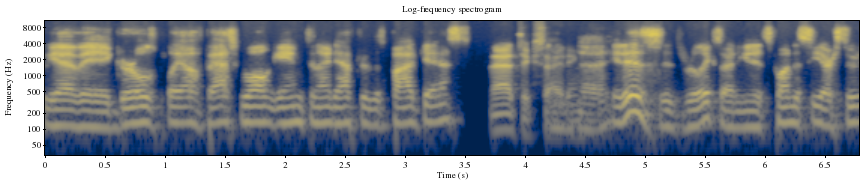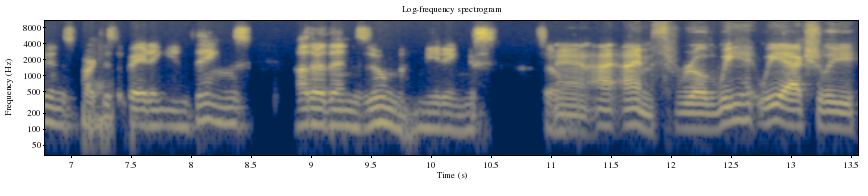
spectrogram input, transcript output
We have a girls' playoff basketball game tonight after this podcast. That's exciting. Uh, it is. It's really exciting, and it's fun to see our students participating in things other than Zoom meetings. So, Man, I, I'm thrilled. We we actually,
